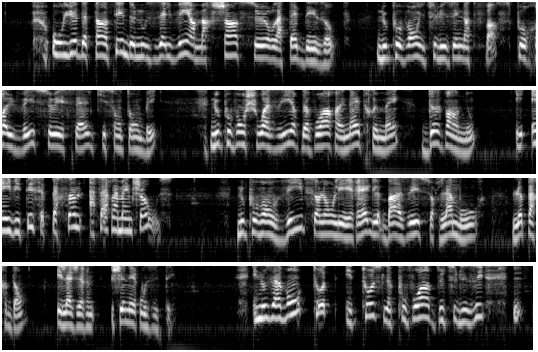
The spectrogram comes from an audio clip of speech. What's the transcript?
Au lieu de tenter de nous élever en marchant sur la tête des autres, nous pouvons utiliser notre force pour relever ceux et celles qui sont tombés. Nous pouvons choisir de voir un être humain devant nous et inviter cette personne à faire la même chose. Nous pouvons vivre selon les règles basées sur l'amour, le pardon et la générosité. Et nous avons toutes et tous le pouvoir d'utiliser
